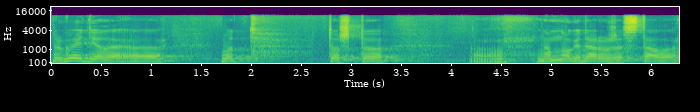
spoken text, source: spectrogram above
Другое дело, вот то, что э, намного дороже стало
